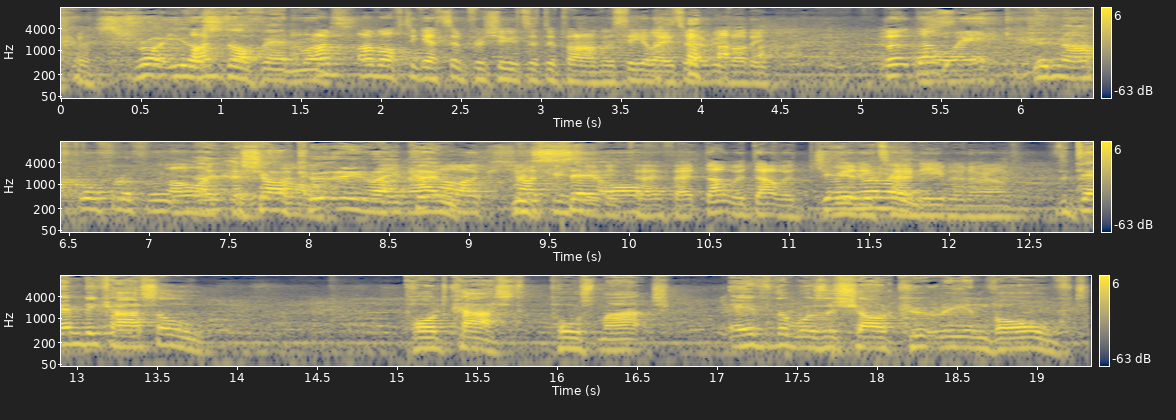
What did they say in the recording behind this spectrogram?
Strut your stuff, I'm, Edwards. I'm off to get some prosciutto de Parma. See you later, everybody. But that's, Oh, eh, you couldn't half go for a food. Oh, a, a charcuterie oh, right I now. Oh, a would charcuterie set would be perfect. That would that would really turn the evening around. the Denbigh Castle podcast post match. If there was a charcuterie involved,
